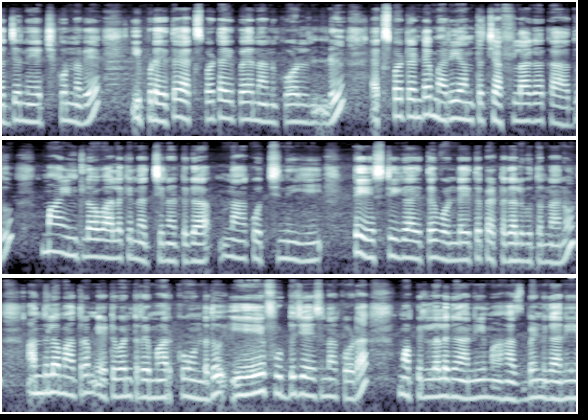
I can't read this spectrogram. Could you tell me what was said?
మధ్య నేర్చుకున్నవే. ఇప్పుడైతే ఎక్స్పర్ట్ అయిపోయాను అనుకోండి. ఎక్స్పర్ట్ అంటే మరీ అంత చెఫ్ లాగా కాదు. మా ఇంట్లో వాళ్ళకి నచ్చినట్టుగా నాకు వచ్చినవి టేస్టీగా అయితే వండి అయితే పెట్టగలుగుతున్నాను. అందులో మాత్రం ఎటువంటి రిమార్క్ ఉండదు. ఏ ఫుడ్ చేసినా కూడా మా పిల్లలు కానీ మా హస్బెండ్ కానీ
